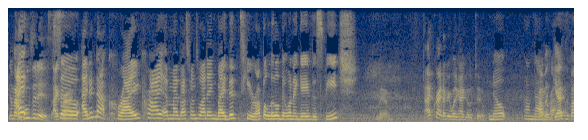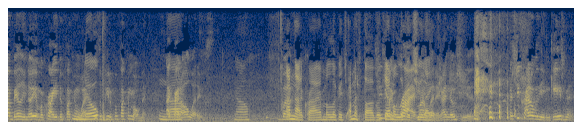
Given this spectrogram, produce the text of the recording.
No matter I- whose it is, I so. I did not cry, cry at my best friend's wedding, but I did tear up a little bit when I gave the speech. Yeah. I cried at every wedding I go to. Nope, I'm If not. I'm a a crier. guest. If I barely know you, I'm gonna cry either fucking way. Nope. It's a beautiful fucking moment. I No. cry at all weddings. No, But I'm not a crier. I'm gonna look at you. I'm a thug. Okay, I'm gonna look at you my like wedding. I know she is. Cause she cried over the engagement.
